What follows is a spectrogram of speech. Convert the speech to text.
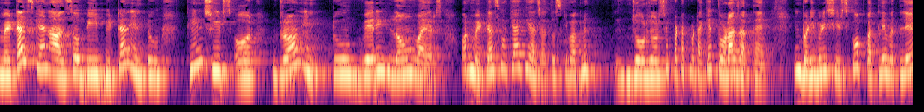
Metals can also be beaten into thin sheets और drawn into very long wires और मेटल्स को क्या किया जाता है? उसके बाद में ज़ोर ज़ोर से पटक पटक के तोड़ा जाता है। इन बड़ी बड़ी शीट्स को पतले पतले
